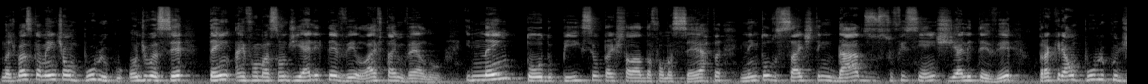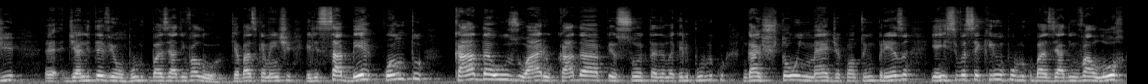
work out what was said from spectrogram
mas basicamente é um público onde você tem a informação de LTV, Lifetime Value. E nem todo pixel está instalado da forma certa, nem todo site tem dados suficientes de LTV para criar um público de, é, de LTV, um público baseado em valor, que é basicamente ele saber quanto cada usuário, cada pessoa que está dentro daquele público gastou em média com a tua empresa, e aí se você cria um público baseado em valor,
